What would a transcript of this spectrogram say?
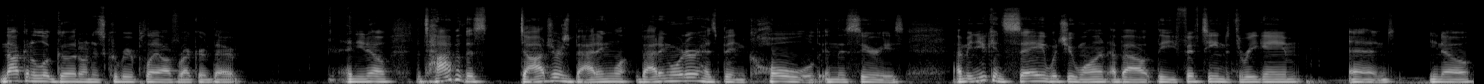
not going to look good on his career playoff record there. And you know, the top of this Dodgers batting batting order has been cold in this series. I mean, you can say what you want about the 15 to 3 game and, you know,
